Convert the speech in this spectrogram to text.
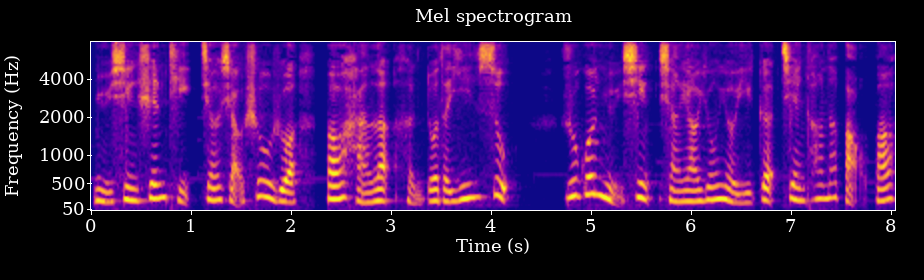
女性身体娇小瘦弱，包含了很多的因素。如果女性想要拥有一个健康的宝宝，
